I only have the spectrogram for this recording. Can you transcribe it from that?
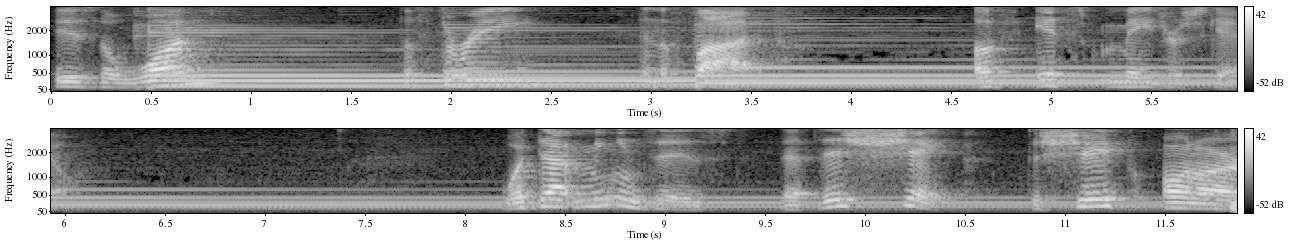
is the 1, the 3, and the 5 of its major scale. What that means is that this shape the shape on our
